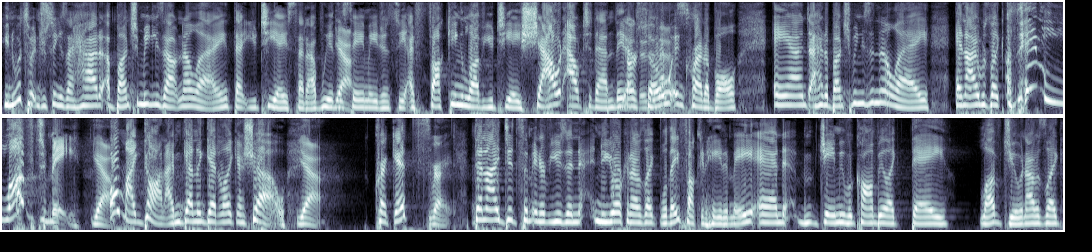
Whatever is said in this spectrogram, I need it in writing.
You know what's so interesting is I had a bunch of meetings out in LA that UTA set up. We had Yeah. the same agency. I fucking love UTA. Shout out to them. They Yeah, are they're the so incredible. And I had a bunch of meetings in LA and I was like, they loved me. Yeah. Oh my God, I'm going to get like a show. Yeah. Crickets. Right. Then I did some interviews in New York and I was like, well, they fucking hated me. And Jamie would call and be like, they loved you. And I was like,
